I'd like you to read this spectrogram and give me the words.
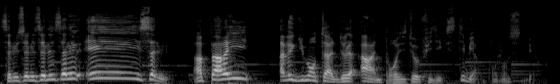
Salut, salut, salut, salut et salut. Un Paris avec du mental, de la hargne pour résister au physique. C'était bien, franchement, c'était bien.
